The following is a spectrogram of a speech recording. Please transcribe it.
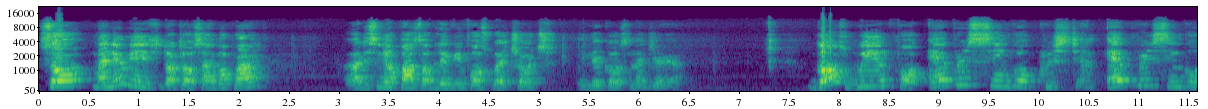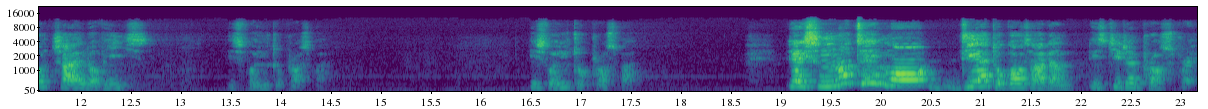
So, my name is Dr. Osai uh, the senior pastor of Lakeview Foursquare Church in Lagos, Nigeria. God's will for every single Christian, every single child of His, is for you to prosper. Is for you to prosper. There is nothing more dear to God's heart than His children prospering,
